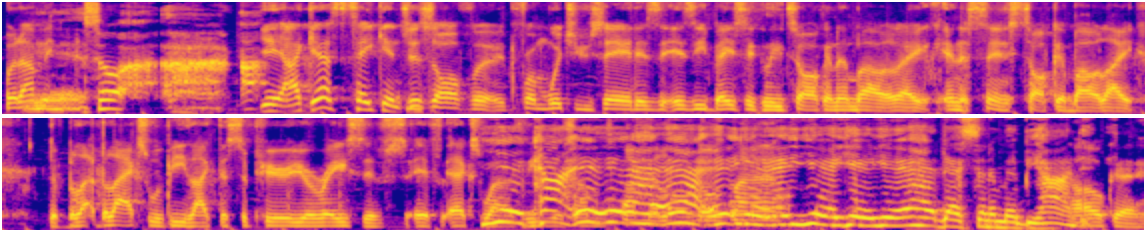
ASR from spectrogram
but I mean, yeah, so I, I, yeah, I guess taking just off of, from what you said is is he basically talking about like in a sense talking about like the black, blacks would be like the superior race if if X Y yeah, kind, yeah, yeah, yeah, yeah, yeah, yeah, It had that sentiment behind it. Okay,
